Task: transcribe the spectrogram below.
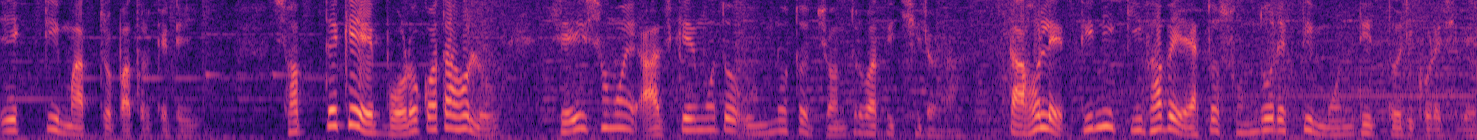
একটি মাত্র পাথর কেটেই। সবথেকে বড় কথা হলো, সেই সময় আজকের মতো উন্নত যন্ত্রপাতি ছিল না। তাহলে তিনি কীভাবে এত সুন্দর একটি মন্দির তৈরি করেছিলেন?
